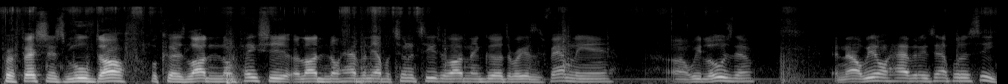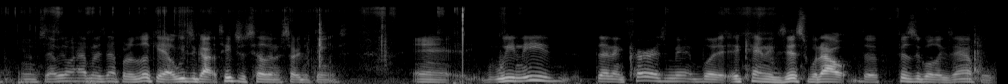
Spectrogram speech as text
professions moved off because a lot of them don't pay shit, or a lot of them don't have any opportunities, or a lot of them ain't good to raise his family in. Uh, we lose them. And now we don't have an example to see. You know what I'm saying? We don't have an example to look at. We just got teachers telling us certain things. And we need that encouragement, but it can't exist without the physical example.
